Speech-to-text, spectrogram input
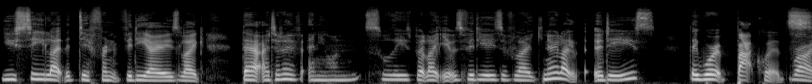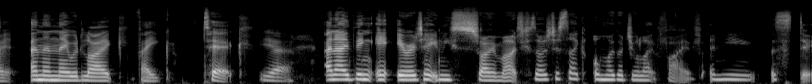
you see like the different videos, like there. I don't know if anyone saw these, but like it was videos of like you know like hoodies. They wore it backwards, Right. And then they would like fake tick, yeah and I think it irritated me so much because I was just like, oh my god, you're like five, and you let's do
